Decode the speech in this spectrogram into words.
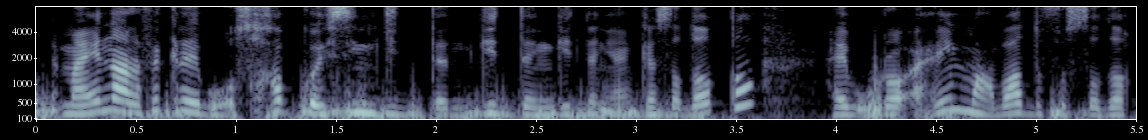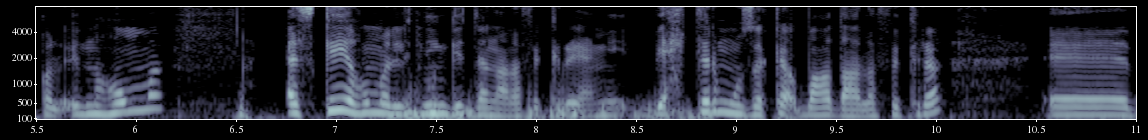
مع إن على فكرة يبقوا أصحاب كويسين جدا جدا جدا. يعني كصداقة هيبقوا رائعين مع بعض في الصداقة لأن هم أذكياء هما الاتنين جدا على فكرة. يعني بيحترموا ذكاء بعض على فكرة. آه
